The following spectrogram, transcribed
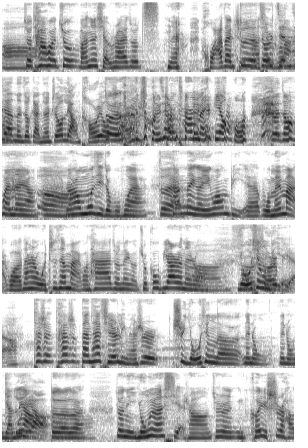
哦，就它会就完全写不出来，就那样划在纸上，对，就是渐渐的就感觉只有两头有色，中 中间没有了，对，就会那样。嗯，然后木吉就不会，对，它那个荧光笔我没买过，但是我之前买过，它就那个就勾边的那种油性笔，它是它是，但它其实里面是是油性的那种那种颜料，对对对。就你永远写上，就是你可以试好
